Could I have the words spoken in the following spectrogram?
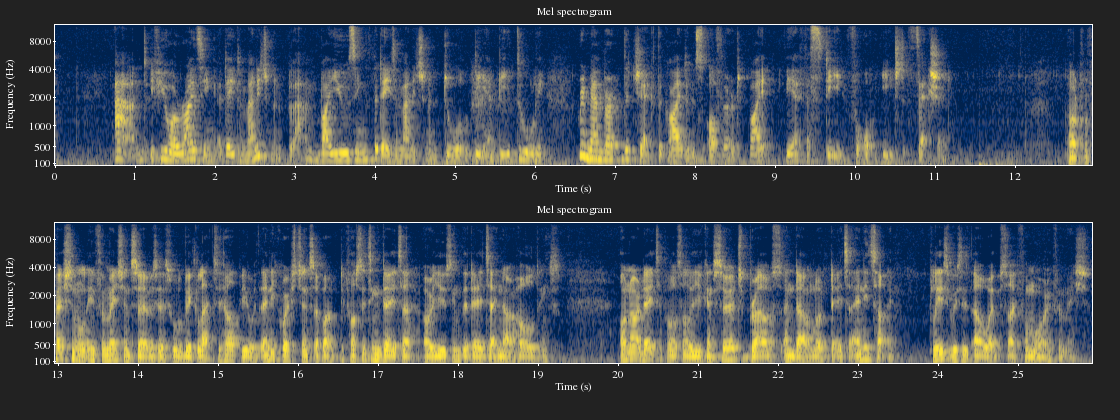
And if you are writing a data management plan by using the data management tool DMPTuuli, remember to check the guidance offered by the FSD for each section. Our professional information services will be glad to help you with any questions about depositing data or using the data in our holdings. On our data portal you can search, browse and download data anytime. Please visit our website for more information.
